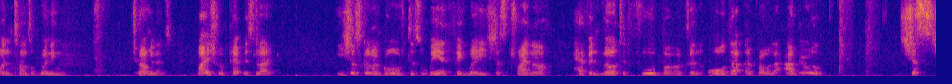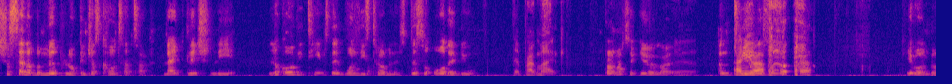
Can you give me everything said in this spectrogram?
in terms of winning tournaments. My issue with Pep is like, he's just gonna go with this weird thing where he's just trying to have inverted fullbacks and all that. Like, bro, like I'll be real. Just just set up a mid block and just counter attack. Like literally, look all the teams that won these tournaments. This is all they do. They're pragmatic. Pragmatic, yeah. Like, Yeah. and, And you have a look at You go on, go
